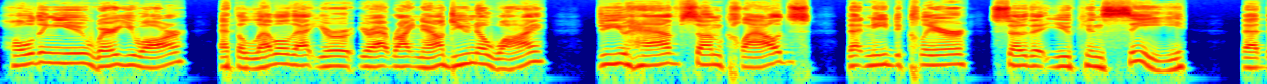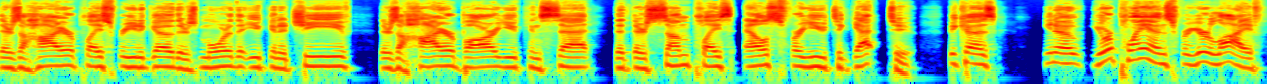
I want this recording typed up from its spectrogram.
holding you where you are at the level that you're you're at right now? Do you know why? Do you have some clouds that need to clear so that you can see that there's a higher place for you to go. There's more that you can achieve. There's a higher bar you can set, that there's some place else for you to get to. Because, you know, your plans for your life,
